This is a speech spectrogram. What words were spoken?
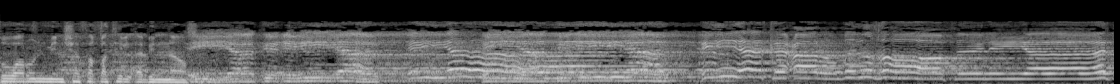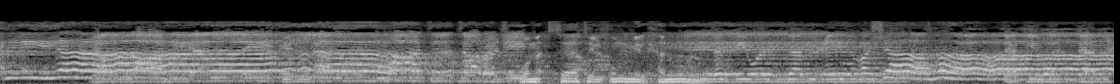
صور من شفقة الأب الناصر. إياك إياك إياك إياك إياك إياك عرض الغافل إياك الله يلي كل الأموات ترجي. ومأساة الأم الحنون. تبكي والدمع غشاها. تكي والدمع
